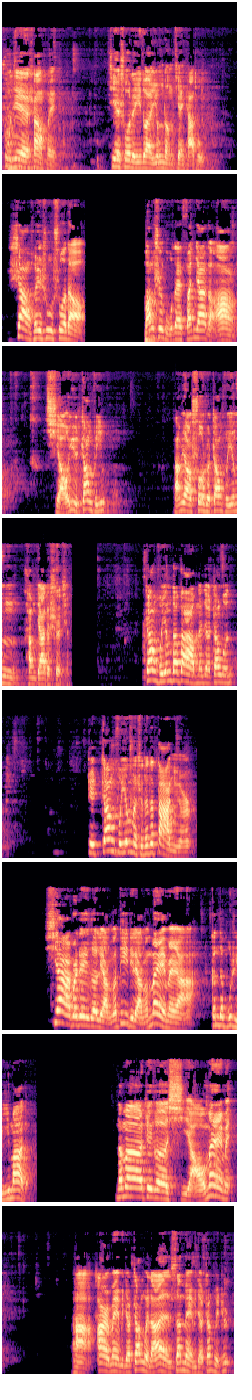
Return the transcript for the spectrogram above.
书接上回，接说这一段《雍正剑侠图》。上回书说到，王师古在樊家岗巧遇张福英。咱们要说说张福英他们家的事情。张福英的爸爸呢叫张伦，这张福英呢是他的大女儿。下边这个两个弟弟、两个妹妹呀，跟他不是姨妈的。那么这个小妹妹啊，二妹妹叫张桂兰，三妹妹叫张桂枝。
